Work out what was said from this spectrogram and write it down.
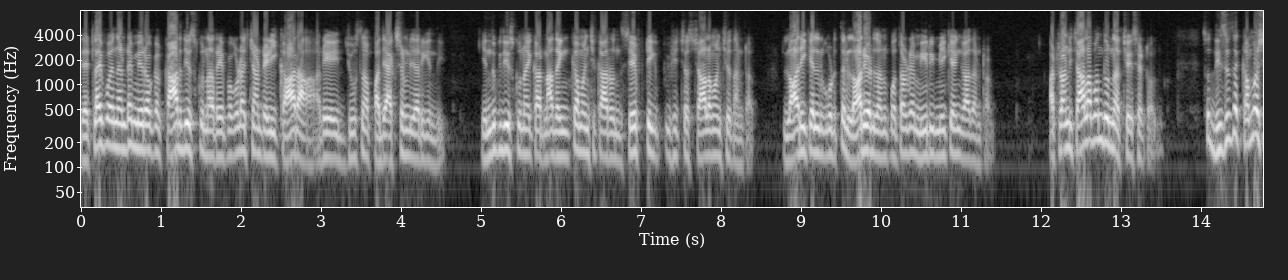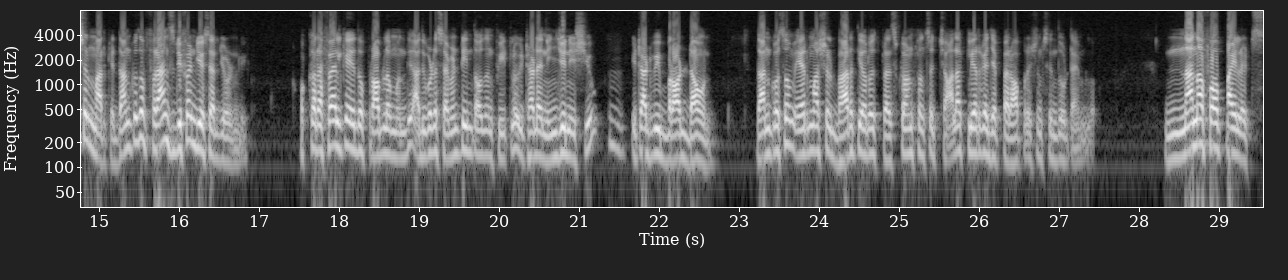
ఇది ఎట్లయిపోయిందంటే మీరు ఒక కార్ తీసుకున్నారు రేపు కూడా వచ్చి అంటే ఈ కారా? అరే ఇది చూసిన పది యాక్సిడెంట్ జరిగింది. ఎందుకు తీసుకున్నా ఈ కార్ నాది ఇంకా మంచి కార్ ఉంది. సేఫ్టీ ఫీచర్స్ చాలా మంచిది అంటారు లారీకి వెళ్ళి కొడితే లారీ వాడు చనిపోతాడు మీరు మీకేం కాదంటాడు. అట్లాంటి చాలా మంది ఉన్నారు చేసేటోళ్ళు. So this is the commercial market దానికోసం ఫ్రాన్స్ డిఫెండ్ చేశారు చూడండి. ఒక్క రఫాల్కే ఏదో ప్రాబ్లం ఉంది. అది కూడా సెవెంటీన్ థౌసండ్ ఫీట్లో it had an engine issue it had be brought down దానికోసం ఎయిర్ మార్షల్ భారతి రోజు ప్రెస్ కాన్ఫరెన్స్ చాలా క్లియర్గా చెప్పారు ఆపరేషన్ సింధు టైంలో. None of our pilots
